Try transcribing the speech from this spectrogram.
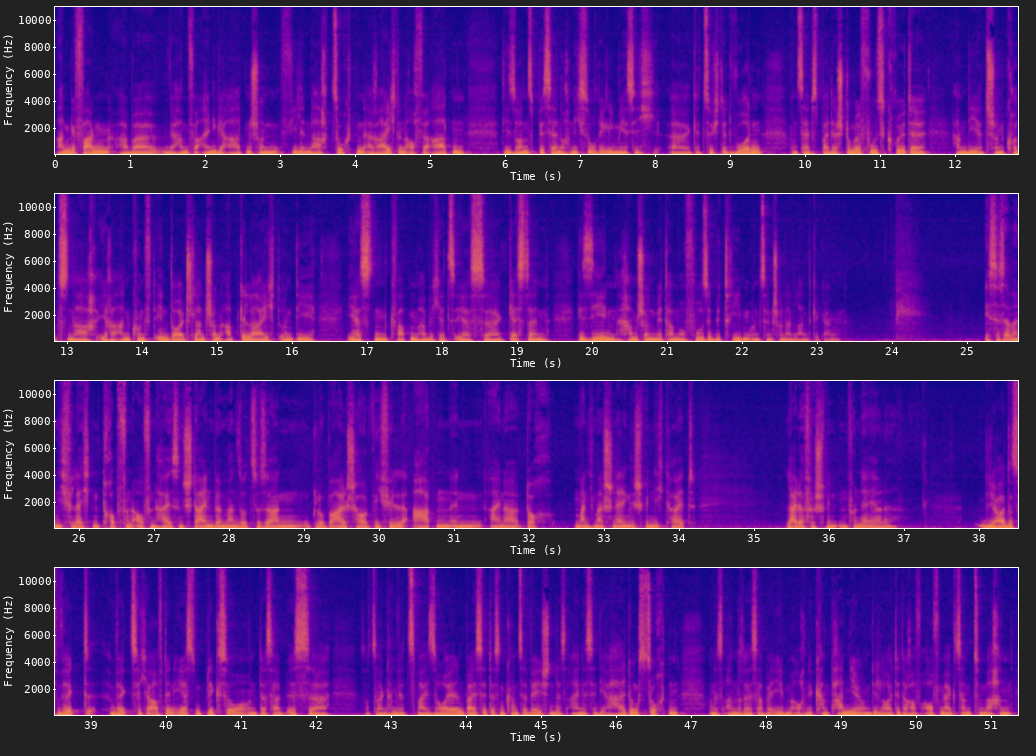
angefangen, aber wir haben für einige Arten schon viele Nachzuchten erreicht und auch für Arten, die sonst bisher noch nicht so regelmäßig äh, gezüchtet wurden. Und selbst bei der Stummelfußkröte haben die jetzt schon kurz nach ihrer Ankunft in Deutschland schon abgeleicht und die ersten Quappen habe ich jetzt erst äh, gestern gesehen, haben schon Metamorphose betrieben und sind schon an Land gegangen. Ist es aber nicht vielleicht ein Tropfen auf einen heißen Stein, wenn man sozusagen global schaut, wie viele Arten in einer doch manchmal schnellen Geschwindigkeit leider verschwinden von der Erde? Ja, das wirkt, wirkt sicher auf den ersten Blick so und deshalb ist äh, sozusagen haben wir zwei Säulen bei Citizen Conservation. Das eine sind die Erhaltungszuchten und das andere ist aber eben auch eine Kampagne, um die Leute darauf aufmerksam zu machen,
